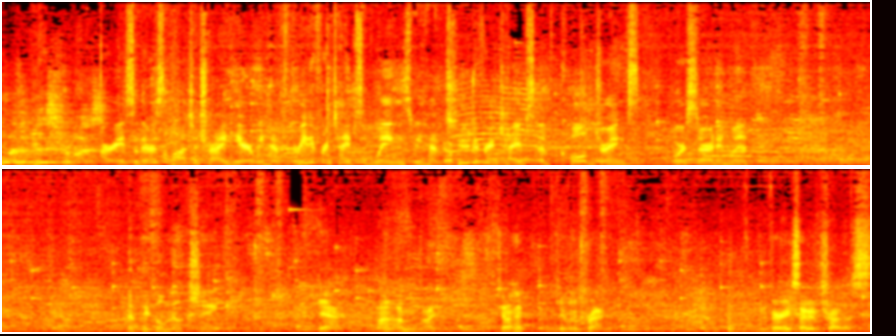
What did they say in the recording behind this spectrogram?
more than this from us. All right, so there's a lot to try here. We have three different types of wings. We have Yep. two different types of cold drinks. We're starting with the pickle milkshake. Yeah, I, I'm. I, go ahead, give it a crack. I'm very excited to try this.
